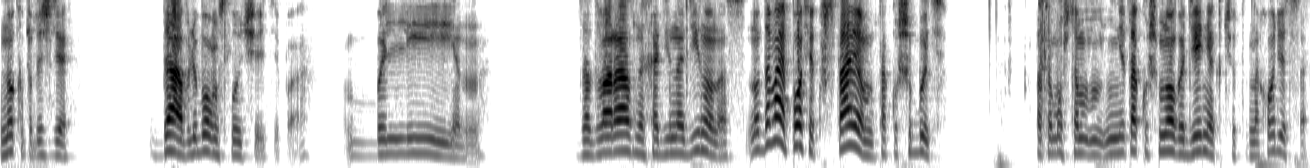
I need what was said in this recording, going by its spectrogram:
Ну-ка, подожди. Да, в любом случае, типа. Блин. За два разных один-один у нас. Ну давай пофиг, вставим, так уж и быть. Потому что не так уж много денег что-то находится.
